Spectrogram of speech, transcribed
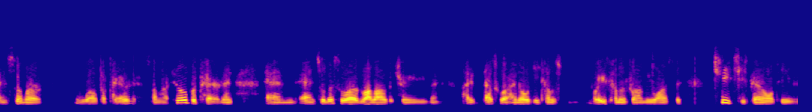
and some are well prepared, some are ill prepared, and and and so this is a lot of the training. And I that's where I know he comes, where he's coming from. He wants to teach these paranormal teams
